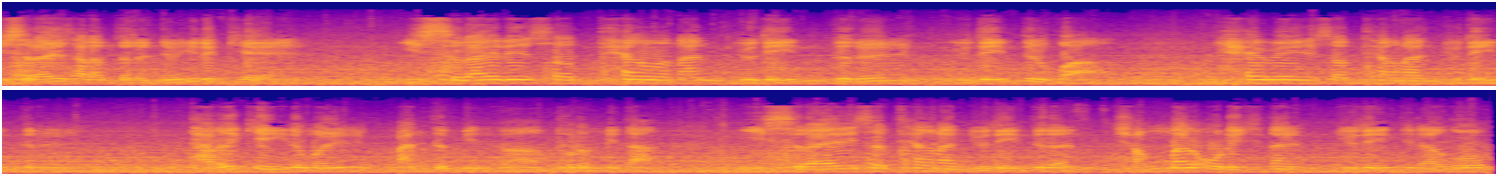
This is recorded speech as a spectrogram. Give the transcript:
이스라엘 사람들은요 이렇게 이스라엘에서 태어난 유대인들을 유대인들과 해외에서 태어난 유대인들을 다르게 이름을 만듭니다. 어, 부릅니다. 이스라엘에서 태어난 유대인들은 정말 오리지널 유대인이라고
